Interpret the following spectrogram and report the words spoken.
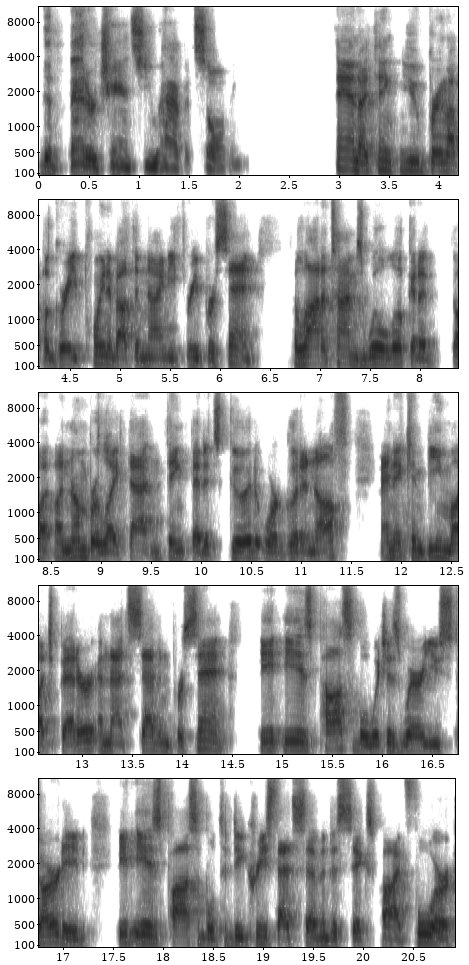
the better chance you have at solving it. And I think you bring up a great point about the 93%. A lot of times we'll look at a, a number like that and think that it's good or good enough, and it can be much better. And that 7% it is possible, which is where you started. It is possible to decrease that seven to six, five, four,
